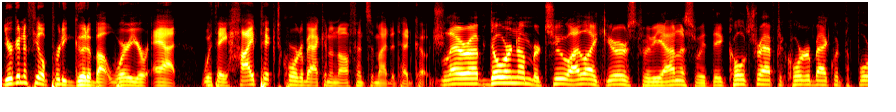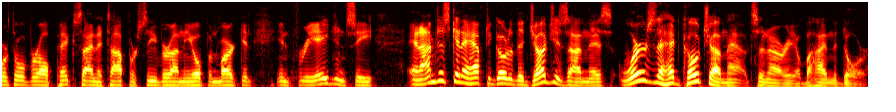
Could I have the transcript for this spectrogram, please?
you're going to feel pretty good about where you're at with a high picked quarterback and an offensive minded head coach. Flare up door number two. I like yours, to be honest with you. Colts draft a quarterback with the fourth overall pick, sign a top receiver on the open market in free agency. And I'm just going to have to go to the judges on this. Where's the head coach on that scenario behind the door?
